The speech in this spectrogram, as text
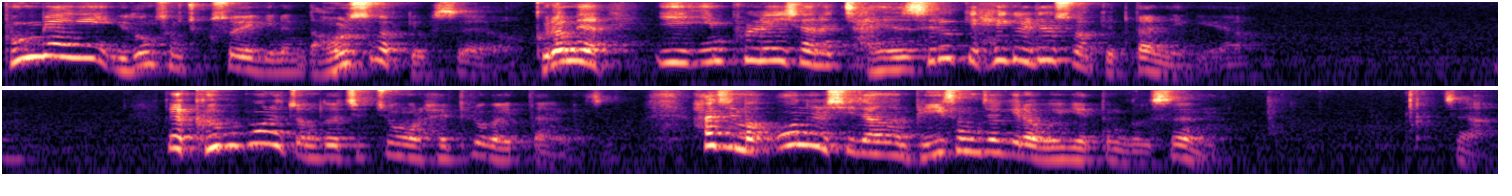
분명히 유동성 축소 얘기는 나올 수밖에 없어요. 그러면 이 인플레이션은 자연스럽게 해결될 수밖에 없다는 얘기예요. 그러니까 그 부분에 좀 더 집중을 할 필요가 있다는 거죠. 하지만 오늘 시장은 비성적이라고 얘기했던 것은 자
